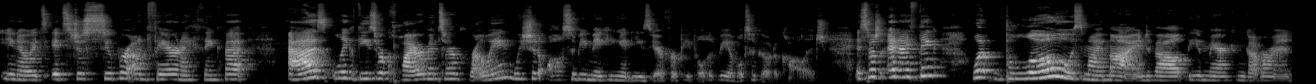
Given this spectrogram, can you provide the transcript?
you know, it's it's just super unfair and I think that as like these requirements are growing, we should also be making it easier for people to be able to go to college. Especially and I think what blows my mind about the American government,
